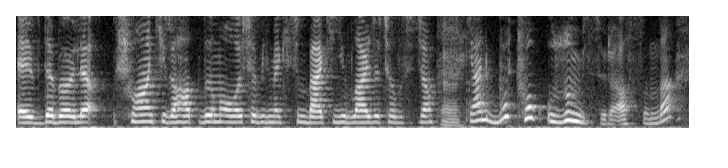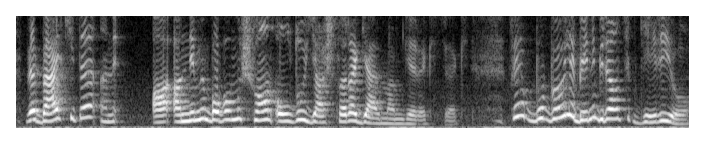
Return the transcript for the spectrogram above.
Evde böyle şu anki rahatlığıma ulaşabilmek için belki yıllarca çalışacağım. Evet. Yani bu çok uzun bir süre aslında ve belki de hani annemin babamın şu an olduğu yaşlara gelmem gerekecek. Ve bu böyle beni birazcık geriyor.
